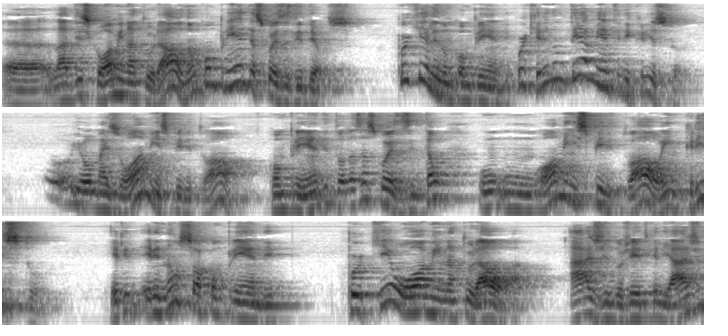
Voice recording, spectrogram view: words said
uh, lá diz que o homem natural não compreende as coisas de Deus. Por que ele não compreende? Porque ele não tem a mente de Cristo. Mas o homem espiritual compreende todas as coisas. Então, um, um homem espiritual em Cristo, ele, ele não só compreende por que o homem natural age do jeito que ele age,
